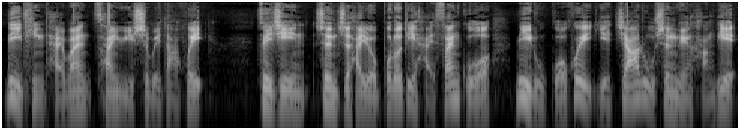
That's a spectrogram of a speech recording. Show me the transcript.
力挺台湾参与世卫大会。最近，甚至还有波罗的海三国、秘鲁国会也加入声援行列。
